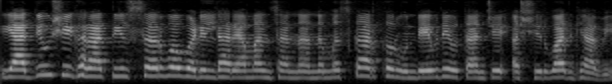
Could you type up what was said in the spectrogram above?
या दिवशी घरातील सर्व वडीलधाऱ्या माणसांना नमस्कार करून देवदेवतांचे आशीर्वाद घ्यावे.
